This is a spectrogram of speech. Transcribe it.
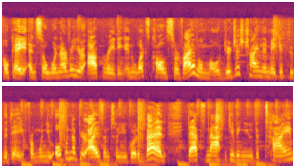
Okay, and so whenever you're operating in what's called survival mode, you're just trying to make it through the day. From when you open up your eyes until you go to bed, that's not giving you the time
